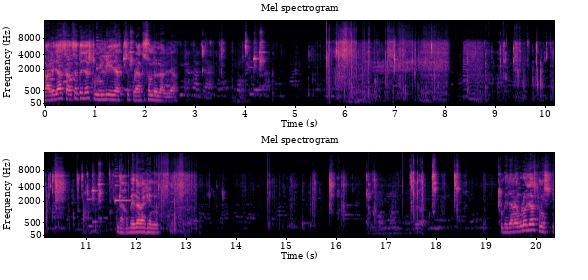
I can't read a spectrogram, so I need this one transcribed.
গালে যাওয়ার সাথে সাথে জাস্ট মিলিয়ে যাচ্ছে পুরো এত সুন্দর লাগছে। দেখো বেদানা খেয়ে নি। বেদানাগুলো জাস্ট মিষ্টি।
